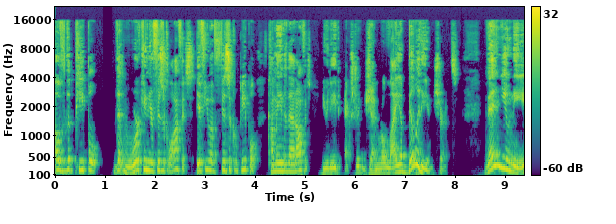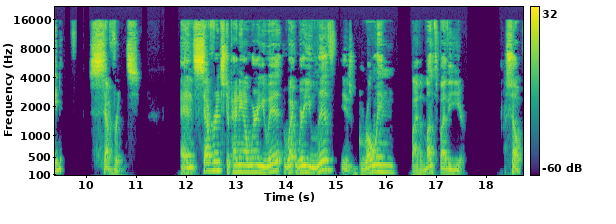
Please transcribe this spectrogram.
of the people that work in your physical office. If you have physical people coming into that office, you need extra general liability insurance. Then you need severance. And severance, depending on where you is, where you live, is growing by the month, by the year. So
